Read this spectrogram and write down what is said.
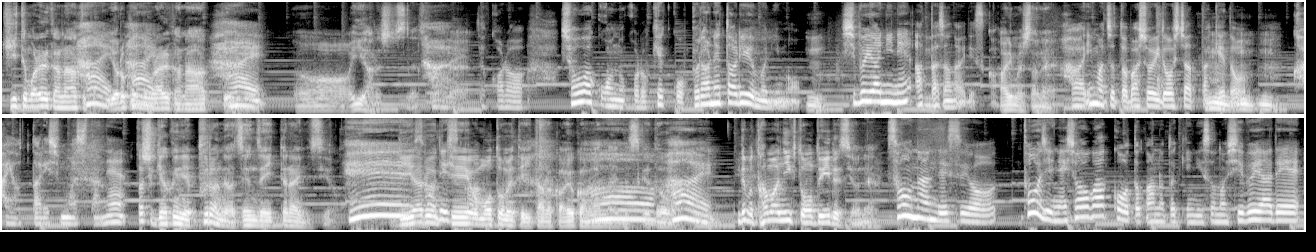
聞いてもらえるかなとか、はい。喜んでもらえるかなっていう。はい。ああ、いい話ですね。ねはい、だから小学校の頃結構プラネタリウムにもうん。渋谷にねあったじゃないですか、ありましたね。はい、今ちょっと場所移動しちゃったけど、うんうんうん通ったりしましたね私逆にね、プラネは全然行ってないんですよ。へえリアル系を求めていたのかはよくわかんないんですけど。はいうんでもたまに行くと本当いいですよね。そうなんですよ当時ね小学校とかの時にその渋谷で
